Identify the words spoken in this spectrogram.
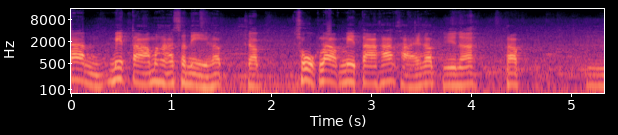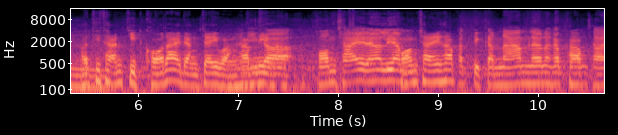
ด้านเมตตามหาเสน่ห์ครับครับ โชคลาภเมตตาค้าขายครับนี่นะครับมอธิษฐานจิตขอได้ดังใจหวังครับอันนี่นี้ก็ครับพร้อมใช้แล้วเรียมพร้อมใช้ครับพลาสติกกันน้ำแล้วนะครับพครัร้อบมใช้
